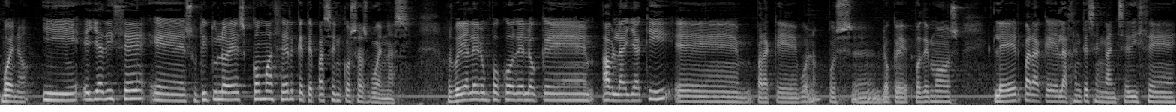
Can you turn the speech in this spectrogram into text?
Bueno, y ella dice, eh, su título es ¿Cómo hacer que te pasen cosas buenas? Os voy a leer un poco de lo que habla ella aquí, eh, para que, bueno, pues eh, lo que podemos leer para que la gente se enganche. Dice,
